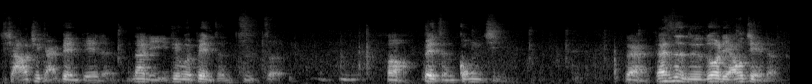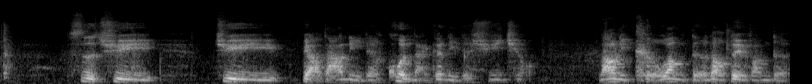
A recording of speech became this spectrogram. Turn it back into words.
想要去改变别人，那你一定会变成指责，哦，变成攻击，对。但是你如果了解的，是去去表达你的困难跟你的需求，然后你渴望得到对方的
